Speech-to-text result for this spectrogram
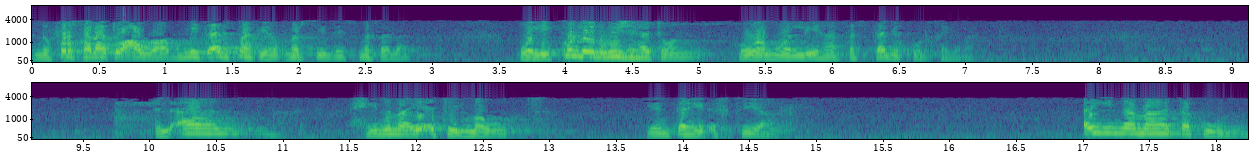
إنه فرصة لا تعوض مئة ألف ما في مرسيدس مثلا. ولكل وجهة هو موليها فاستبقوا الخيرات. الآن حينما يأتي الموت ينتهي الاختيار. أينما تكونوا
